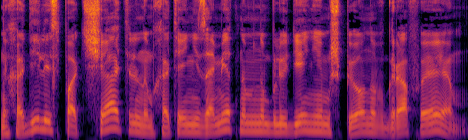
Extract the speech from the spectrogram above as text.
находились под тщательным, хотя и незаметным наблюдением шпионов графа М.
